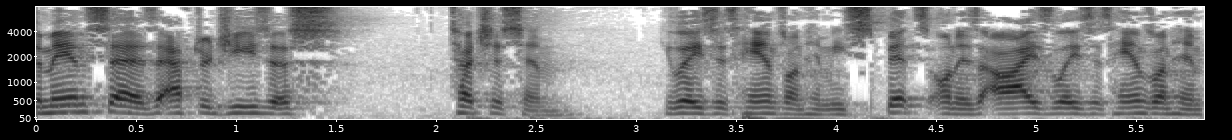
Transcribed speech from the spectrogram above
The man says, after Jesus touches him, he lays his hands on him, he spits on his eyes, lays his hands on him.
